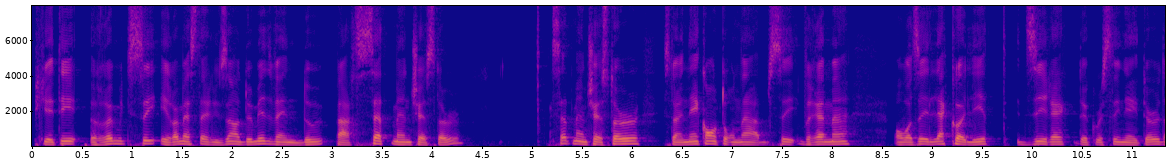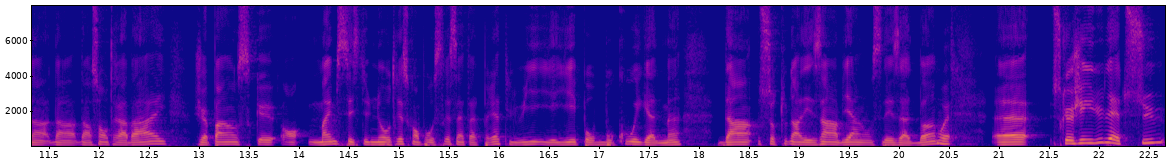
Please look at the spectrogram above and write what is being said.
puis qui a été remixé et remasterisé en 2022 par Seth Manchester. Seth Manchester, c'est un incontournable. C'est vraiment, on va dire, l'acolyte direct de Christine Hater dans, son travail. Je pense que, même si c'est une autrice, compositrice, interprète, lui, il y est pour beaucoup également, dans, surtout dans les ambiances des albums. Euh, ce que j'ai lu là-dessus,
